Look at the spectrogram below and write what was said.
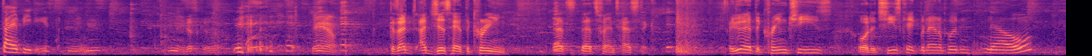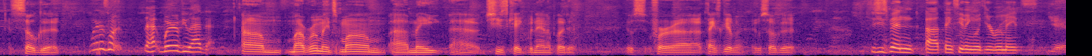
diabetes. Mm, that's good. Damn. Because I, I just had the cream. That's that's fantastic. Have you had the cream cheese or the cheesecake banana pudding? No. It's so good. Where does one? Where have you had that? Um, my roommate's mom uh, made uh, cheesecake banana pudding. It was for uh, Thanksgiving. It was so good. Did you spend uh, Thanksgiving with your roommates? Yeah.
